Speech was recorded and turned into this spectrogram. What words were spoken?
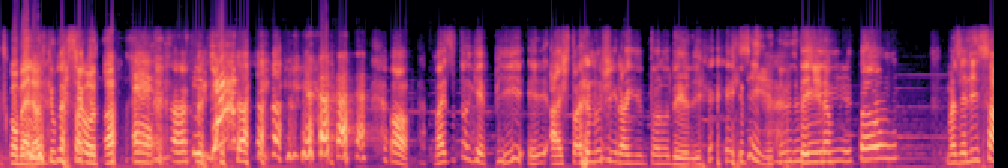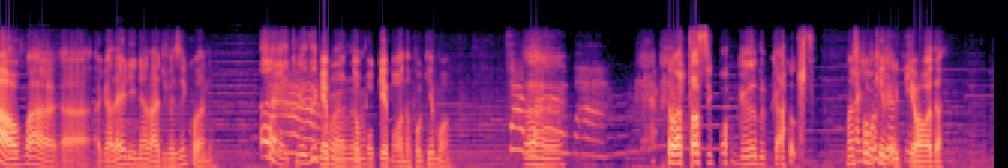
Ficou melhor do que o Pitiô, tá? É. Ó, mas o Togepi, ele, a história não gira em torno dele. Sim, não Tem, gira. Então, mas ele salva a, a galerinha lá de vez em quando. É, de vez em Pokémon, quando. No né? Pokémon, no Pokémon. Uhum. Ela tá se empolgando, Carlos. Mas, Mas por que Baby Yoda?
